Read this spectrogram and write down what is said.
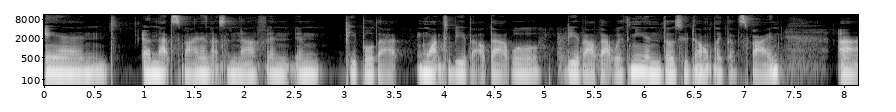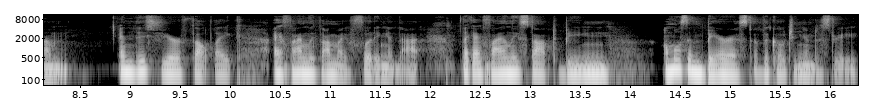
And and that's fine and that's enough. And and people that want to be about that will be about that with me. And those who don't, like that's fine. Um and this year felt like I finally found my footing in that. Like I finally stopped being almost embarrassed of the coaching industry.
